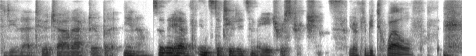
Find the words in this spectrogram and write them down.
to do that to a child actor, but you know, so they have instituted some age restrictions. You have to be 12.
